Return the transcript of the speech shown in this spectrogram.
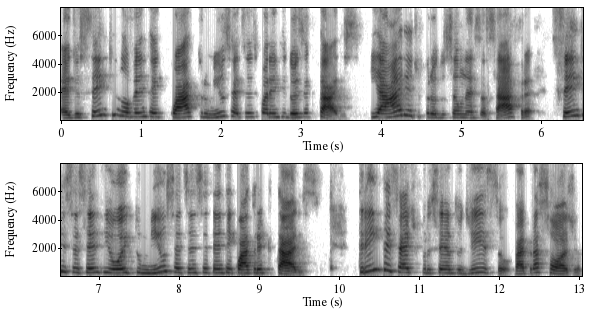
é de 194.742 hectares e a área de produção nessa safra, 168.774 hectares. 37% disso vai para a soja,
